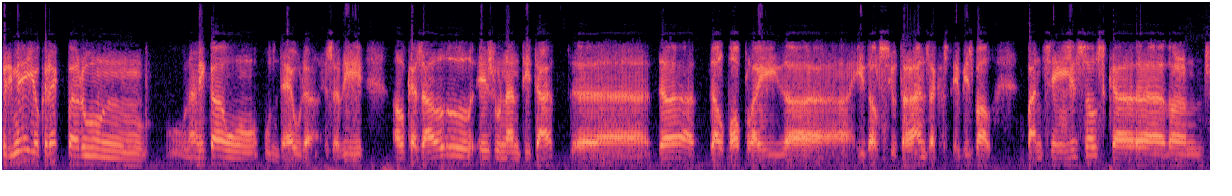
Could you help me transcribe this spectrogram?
Primer, jo crec per un, una mica un, un deure. És a dir, el casal és una entitat eh, de, del poble i, de, i dels ciutadans de Castellbisbal. Van ser ells els que, eh, doncs,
